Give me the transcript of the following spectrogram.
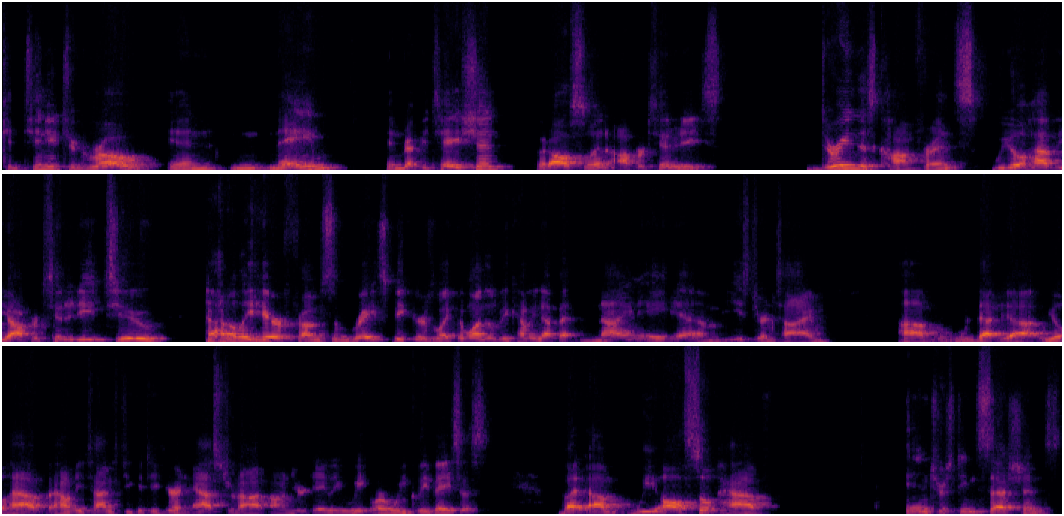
continued to grow in name, in reputation, but also in opportunities. During this conference, we will have the opportunity to not only hear from some great speakers like the one that will be coming up at 9 a.m. Eastern Time, um, that uh, you'll have. How many times do you get to hear an astronaut on your daily week or weekly basis? But um, we also have interesting sessions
